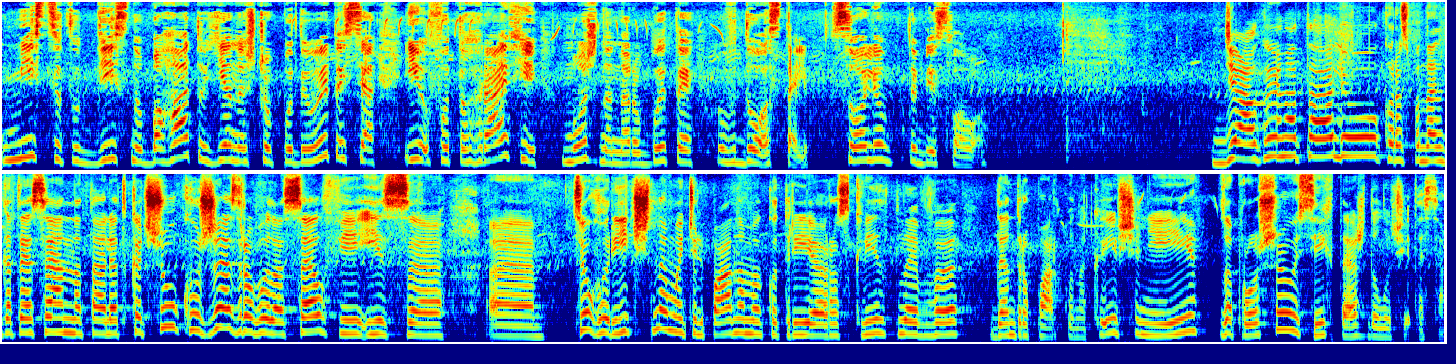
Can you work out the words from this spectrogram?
місця тут дійсно багато. Є на що подивитися, і фотографій можна наробити вдосталь. Солю, тобі слово. Дякую, Наталю. Кореспондентка ТСН Наталя Ткачук уже зробила селфі із е, е, цьогорічними тюльпанами, котрі розквітли в дендропарку на Київщині. І запрошую усіх теж долучитися.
